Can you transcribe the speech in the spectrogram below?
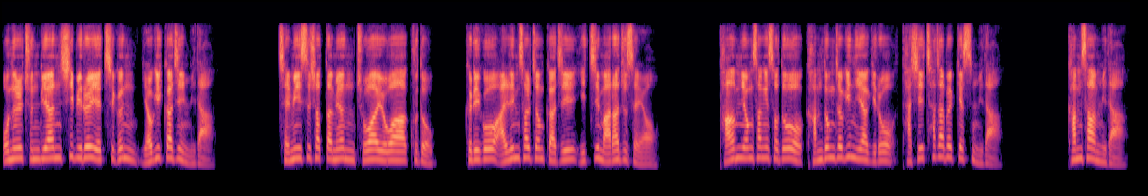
오늘 준비한 11회 예측은 여기까지입니다. 재미있으셨다면 좋아요와 구독, 그리고 알림 설정까지 잊지 말아주세요. 다음 영상에서도 감동적인 이야기로 다시 찾아뵙겠습니다. 감사합니다.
